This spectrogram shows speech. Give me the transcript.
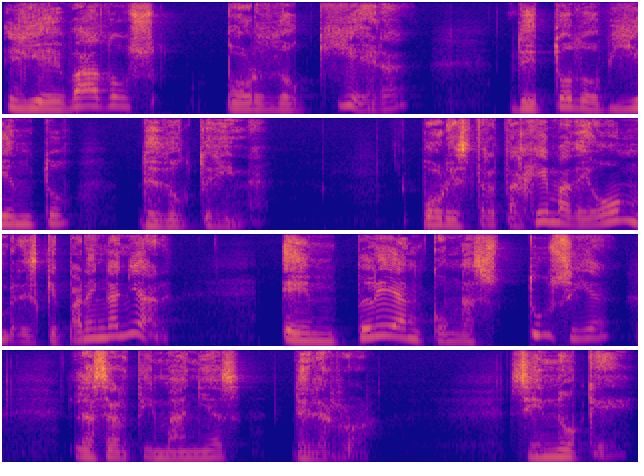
llevados por doquiera de todo viento de doctrina, por estratagema de hombres que para engañar emplean con astucia las artimañas del error, sino que,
